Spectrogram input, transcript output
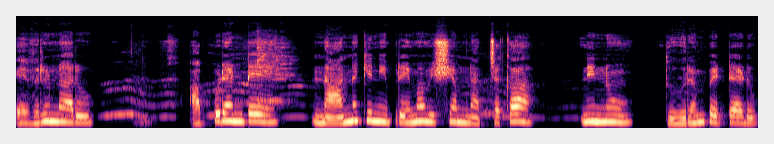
ఎవరున్నారు? అప్పుడంటే నాన్నకి నీ ప్రేమ విషయం నచ్చక నిన్ను దూరం పెట్టాడు.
